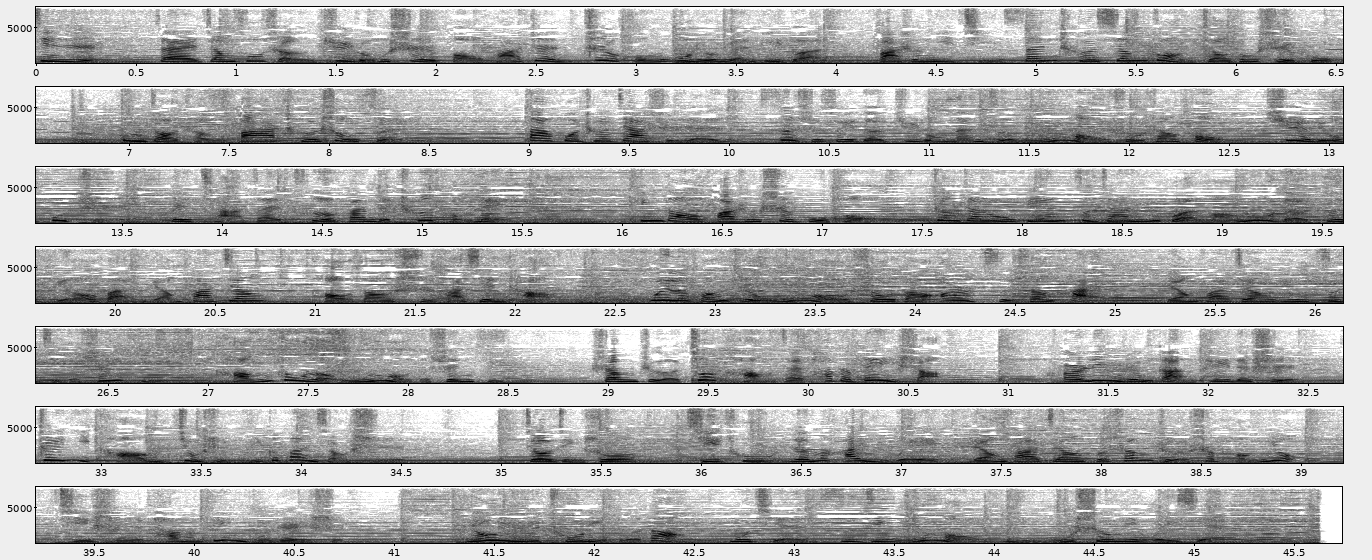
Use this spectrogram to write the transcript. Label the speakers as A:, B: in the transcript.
A: 近日，在江苏省句容市宝华镇志宏物流园地段发生一起三车相撞交通事故，共造成八车受损。大货车驾驶人四十岁的句容男子吴某受伤后血流不止，被卡在侧翻的车头内。听到发生事故后，正在路边自家旅馆忙碌的个体老板梁发江跑到事发现场。为了防止吴某受到二次伤害，梁发江用自己的身体扛住了吴某的身体，伤者就躺在他的背上。而令人感佩的是，这一扛就是一个半小时。交警说，起初人们还以为梁发江和伤者是朋友，其实他们并不认识。由于处理得当，目前司机吴某已无生命危险。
